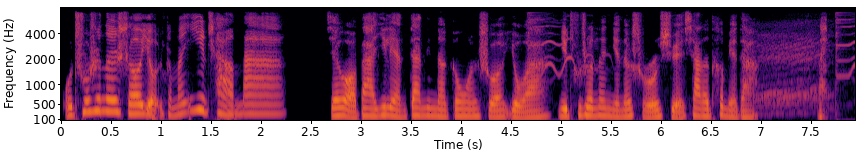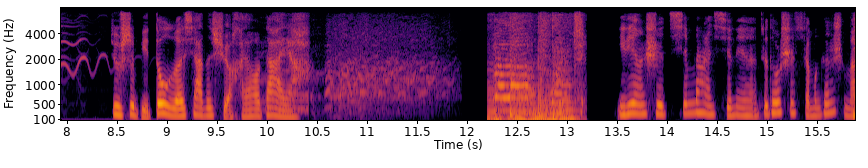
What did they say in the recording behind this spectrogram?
我出生的时候有什么异常吗？”结果我爸一脸淡定的跟我说：“有啊，你出生那年的时候雪下的特别大，哎，就是比窦娥下的雪还要大呀。”一定是亲爸系列，这都是什么跟什么？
